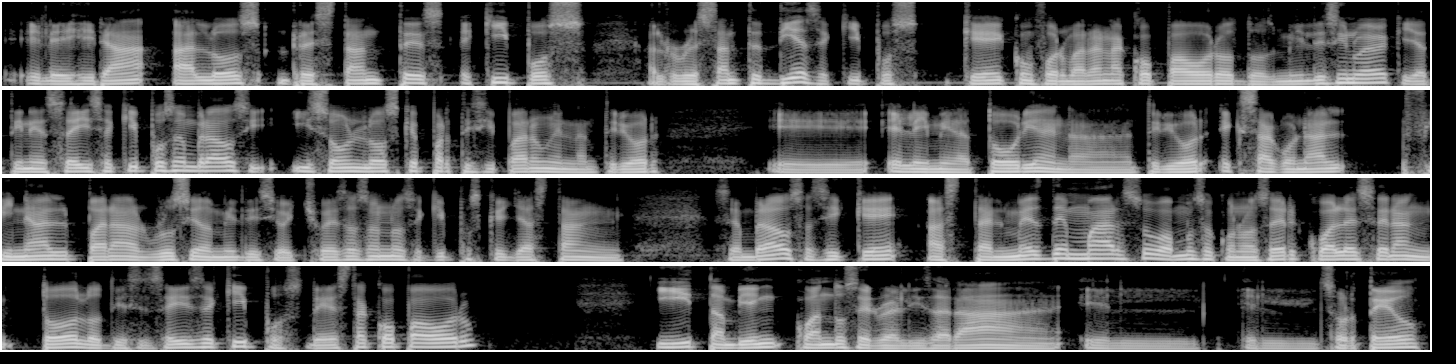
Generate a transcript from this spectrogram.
elegirá a los restantes equipos, a los restantes 10 equipos que conformarán la Copa Oro 2019, que ya tiene 6 equipos sembrados y, son los que participaron en la anterior eh, eliminatoria, en la anterior hexagonal final para Rusia 2018. Esos son los equipos que ya están sembrados, así que hasta el mes de marzo vamos a conocer cuáles serán todos los 16 equipos de esta Copa Oro y también cuándo se realizará el, sorteo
